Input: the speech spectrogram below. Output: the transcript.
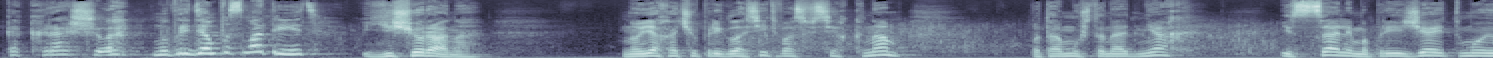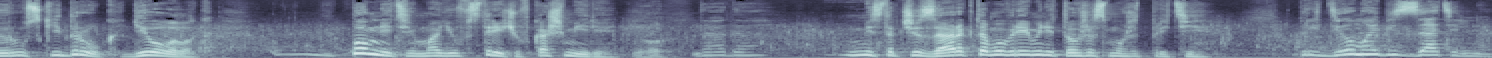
как хорошо. Мы придем посмотреть. Еще рано. Но я хочу пригласить вас всех к нам, потому что на днях из Салима приезжает мой русский друг, геолог. Помните мою встречу в Кашмире? Да, да. Мистер Чезаро к тому времени тоже сможет прийти. Придем обязательно.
